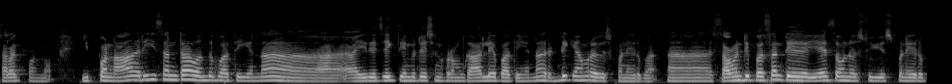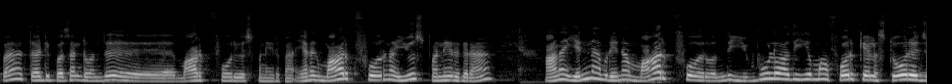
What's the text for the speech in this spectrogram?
செலக்ட் பண்ணோம் இப்போ நான் ரீசெண்டாக வந்து பார்த்தீங்கன்னா ஐ ரிஜெக்ட் இன்விடேஷன் ஃப்ரம் கார்லேயே பார்த்தீங்கன்னா ரெண்டு கேமரா யூஸ் பண்ணியிருப்பேன் seventy percent A seven S two use பண்ணியிருப்பேன் தேர்ட்டி பர்சன்ட் வந்து மார்க் ஃபோர் யூஸ் பண்ணியிருப்பேன் எனக்கு மார்க் ஃபோர் நான் யூஸ் பண்ணியிருக்கிறேன் ஆனால் என்ன அப்படின்னா மார்க் ஃபோர் வந்து இவ்வளோ அதிகமாக ஃபோர் கேல ஸ்டோரேஜ்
